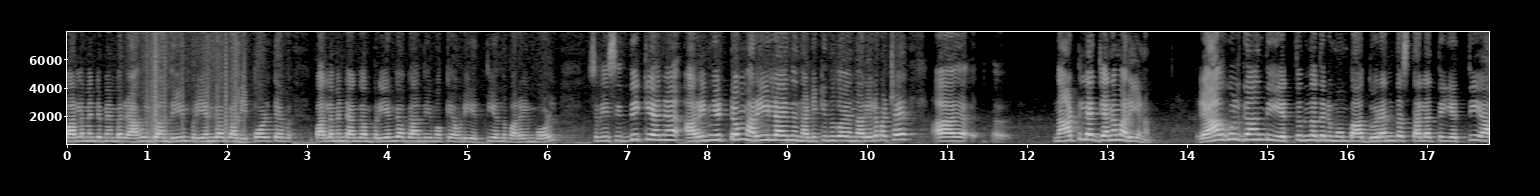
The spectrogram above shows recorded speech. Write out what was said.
പാർലമെന്റ് മെമ്പർ രാഹുൽ ഗാന്ധിയും പ്രിയങ്ക ഗാന്ധി ഇപ്പോഴത്തെ പാർലമെന്റ് അംഗം പ്രിയങ്ക ഗാന്ധിയും ഒക്കെ അവിടെ എത്തിയെന്ന് പറയുമ്പോൾ ശ്രീ സിദ്ദിഖിന് അറിഞ്ഞിട്ടും അറിയില്ല എന്ന് നടിക്കുന്നതോ എന്നറിയില്ല. പക്ഷേ നാട്ടിലെ ജനം അറിയണം. രാഹുൽ ഗാന്ധി എത്തുന്നതിന് മുമ്പ് ആ ദുരന്ത സ്ഥലത്ത് എത്തി ആ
